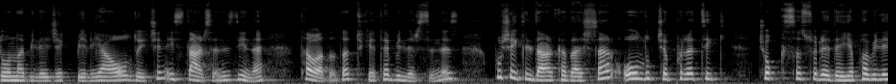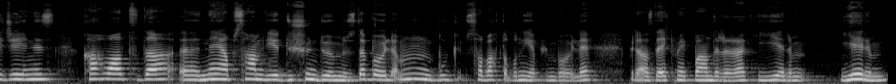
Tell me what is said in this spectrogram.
donabilecek bir yağ olduğu için isterseniz yine tavada da tüketebilirsiniz. Bu şekilde arkadaşlar oldukça pratik, çok kısa sürede yapabileceğiniz kahvaltıda e, ne yapsam diye düşündüğümüzde böyle hmm, bu sabah da bunu yapayım böyle biraz da ekmek bandırarak yerim yerim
